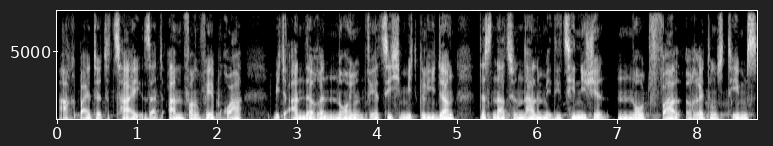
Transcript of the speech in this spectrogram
arbeitet Tsai seit Anfang Februar mit anderen 49 Mitgliedern des Nationalen Medizinischen Notfallrettungsteams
